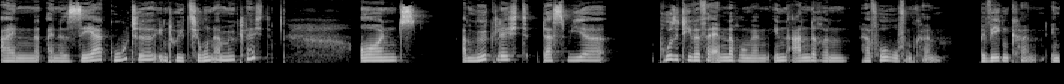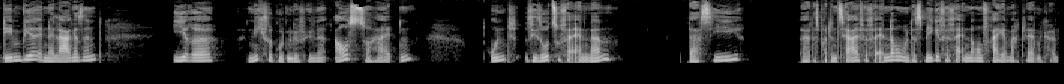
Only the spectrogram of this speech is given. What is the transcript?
ein, eine sehr gute Intuition ermöglicht und ermöglicht, dass wir positive Veränderungen in anderen hervorrufen können, bewegen können, indem wir in der Lage sind, ihre nicht so guten Gefühle auszuhalten und sie so zu verändern, dass sie ja, das Potenzial für Veränderung und das Wege für Veränderung freigemacht werden können.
